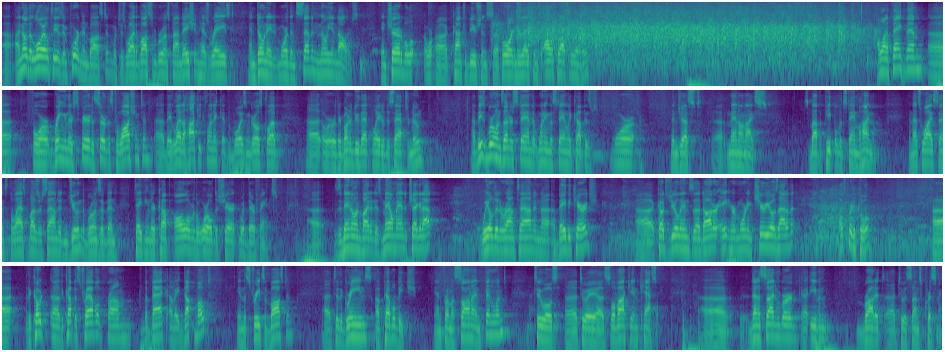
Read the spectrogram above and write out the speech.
Uh, I know that loyalty is important in Boston, which is why the Boston Bruins Foundation has raised and donated more than $7 million in charitable uh, contributions uh, for organizations all across New England. I want to thank them uh, for bringing their spirit of service to Washington. Uh, they led a hockey clinic at the Boys and Girls Club, uh, or, or they're going to do that later this afternoon. Uh, these Bruins understand that winning the Stanley Cup is more than just uh, men on ice. It's about the people that stand behind them. And that's why, since the last buzzer sounded in June, the Bruins have been taking their cup all over the world to share it with their fans. Uh, Zdeno invited his mailman to check it out, wheeled it around town in a, a baby carriage. Uh, Coach Julien's uh, daughter ate her morning Cheerios out of it. That's pretty cool. Uh, the, uh, the, cup has traveled from the back of a duck boat in the streets of Boston uh, to the greens of Pebble Beach, and from a sauna in Finland to a, uh, to a Slovakian castle. Dennis Seidenberg even brought it to his son's christening.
